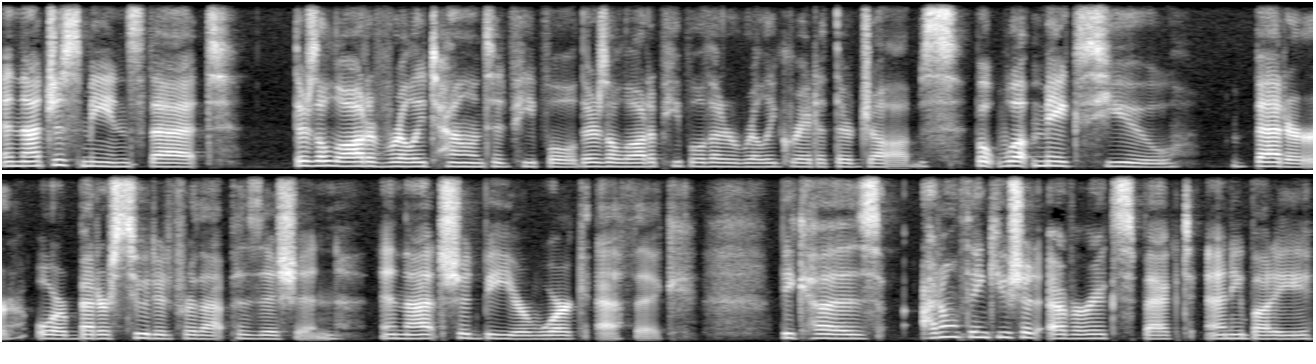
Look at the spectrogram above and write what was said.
And that just means that there's a lot of really talented people. There's a lot of people that are really great at their jobs. But what makes you better or better suited for that position? And that should be your work ethic. Because I don't think you should ever expect anybody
